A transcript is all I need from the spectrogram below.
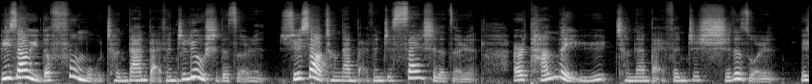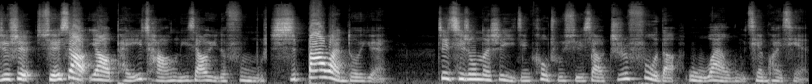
李小雨的父母承担百分之六十的责任，学校承担百分之三十的责任，而谭伟瑜承担百分之十的责任，也就是学校要赔偿李小雨的父母十八万多元。这其中呢是已经扣除学校支付的五万五千块钱，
